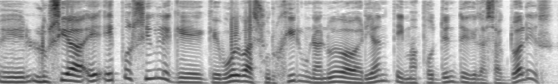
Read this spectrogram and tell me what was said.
eh, Lucía, ¿e-, ¿es posible que, vuelva a surgir una nueva variante y más potente que las actuales?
